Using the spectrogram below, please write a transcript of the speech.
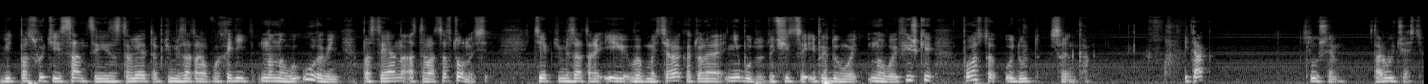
Ведь по сути санкции заставляют оптимизаторов выходить на новый уровень, постоянно оставаться в тонусе. Те оптимизаторы и веб-мастера, которые не будут учиться и придумывать новые фишки, просто уйдут с рынка. Итак, слушаем вторую часть.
